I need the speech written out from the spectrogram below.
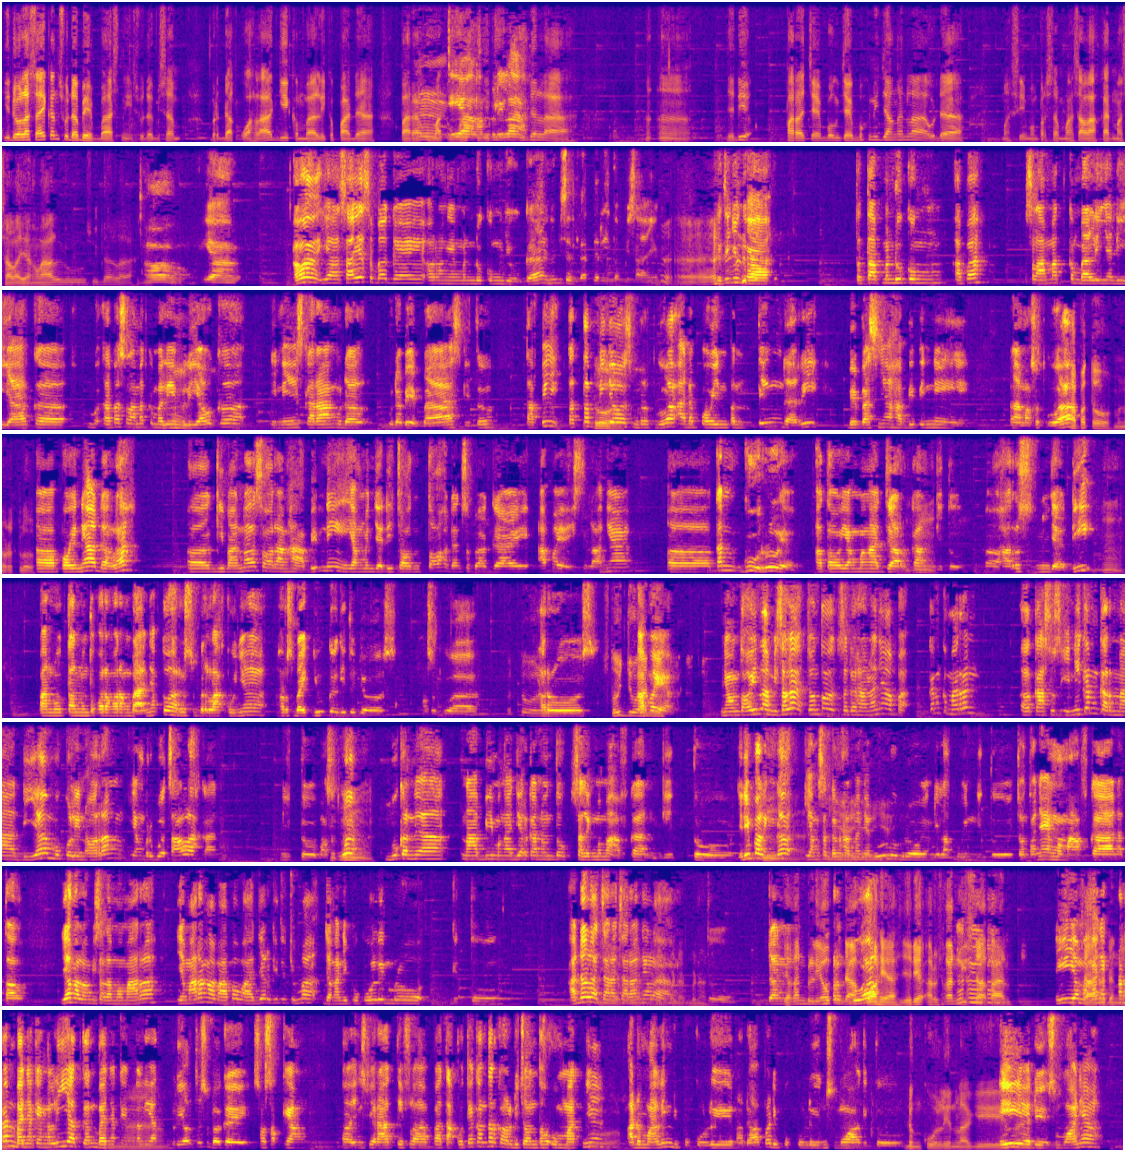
idola saya kan sudah bebas nih sudah bisa berdakwah lagi kembali kepada para Hmm, umat umat iya, alhamdulillah. jadi udahlah jadi para cebong-cebong nih janganlah udah masih mempermasalahkan masalah yang lalu sudahlah gitu. Oh, ya. Oh, ya saya sebagai orang yang mendukung juga, ini bisa dilihat dari topi saya. Itu juga tetap mendukung apa? Selamat kembalinya dia ke apa selamat kembali Hmm. beliau ke ini sekarang udah udah bebas gitu. Tapi tetap nih. Jos, menurut gua ada poin penting dari bebasnya Habib ini. Nah, maksud gua apa tuh menurut lu? eh, poinnya adalah eh, gimana seorang Habib nih yang menjadi contoh dan sebagai apa ya istilahnya eh, kan guru ya atau yang mengajarkan Hmm. gitu. Eh, harus menjadi Hmm, panutan untuk orang-orang banyak tuh harus berlakunya harus baik juga gitu Jos. Maksud gua. Betul. Harus setuju apa aneh. ya nyontoin lah. Misalnya contoh sederhananya apa? Kan kemarin eh, kasus ini kan karena dia mukulin orang yang berbuat salah kan? Gitu. Maksud gua Hmm, bukannya Nabi mengajarkan untuk saling memaafkan gitu. Jadi paling Iya, enggak yang sederhananya iya, iya, dulu iya. bro yang dilakuin gitu. Contohnya yang memaafkan atau ya kalau misalnya mau marah ya marah nggak apa-apa wajar gitu. Cuma jangan dipukulin bro gitu. Ada lah Iya, cara-caranya lah benar-benar. gitu. Dan Ya kan beliau pendakwah gua- ya, jadi harusnya kan bisa Mm-mm. kan. Iya makanya dengan- kan banyak yang ngeliat kan banyak yang ngeliat beliau tuh sebagai sosok yang eh, inspiratif lah apa takutnya kan ntar kalau dicontoh umatnya Tuh, ada maling dipukulin ada apa dipukulin semua gitu. Dengkulin lagi. iya kan. di semuanya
